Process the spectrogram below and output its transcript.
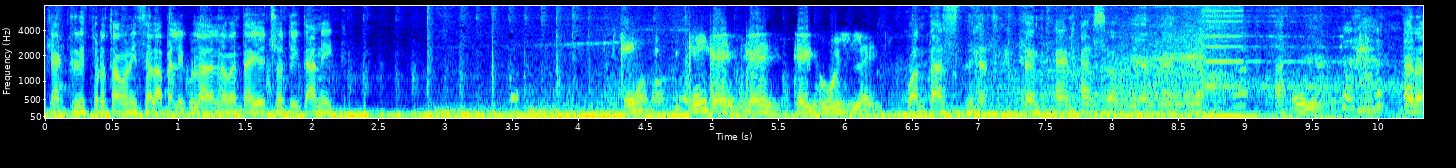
¿Qué actriz protagonizó la película del 98 Titanic? Kate, Kate Weasley. ¿Cuántas centenas son 10? Pero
